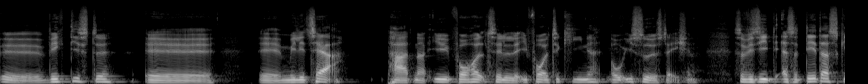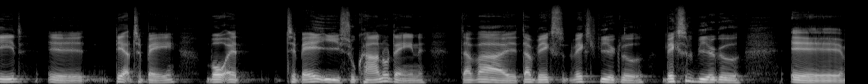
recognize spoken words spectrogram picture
øh, vigtigste øh, øh, militærpartner i forhold til i forhold til Kina og i Sydøstasien. Så vil sige, altså det der skete øh, der tilbage, hvor at tilbage i Sukarno-dagene, der var øh, der vækst, vækstvirkede, vekselvirkede øh,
